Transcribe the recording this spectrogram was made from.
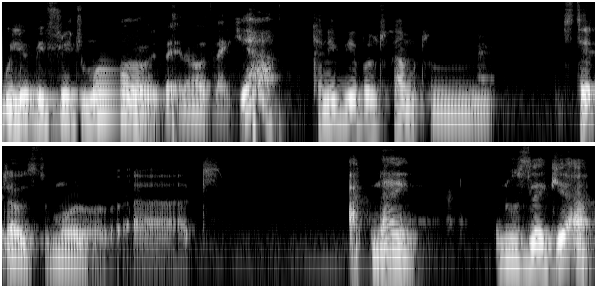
Will you be free tomorrow? And I was like, Yeah. Can you be able to come to State House tomorrow at at nine? And I was like, Yeah.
